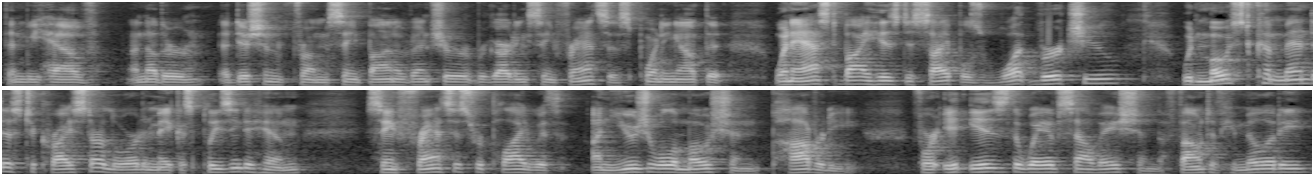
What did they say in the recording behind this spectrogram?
Then we have another addition from St. Bonaventure regarding St. Francis, pointing out that when asked by his disciples what virtue would most commend us to Christ our Lord and make us pleasing to him, St. Francis replied with unusual emotion, Poverty for it is the way of salvation, the fount of humility,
